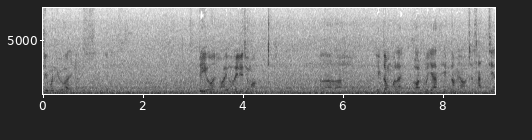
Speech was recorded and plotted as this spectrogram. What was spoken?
त्यो पनि हो होइन। त्यही हो अहिले चाहिँ म एकदम मलाई घरको याद एकदमै आउँछ साँच्चै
